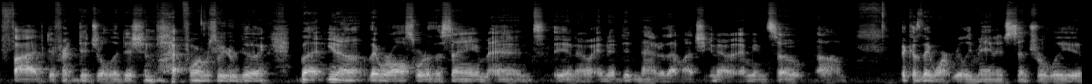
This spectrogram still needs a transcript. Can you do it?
five different digital edition platforms we were doing, but you know they were all sort of the same, and you know, and it didn't matter that much. You know, I mean, so um, because they weren't really managed centrally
